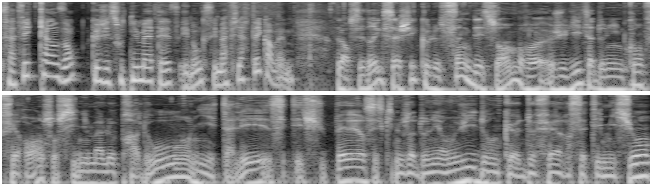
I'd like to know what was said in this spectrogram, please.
ça fait 15 ans que j'ai soutenu ma thèse et donc c'est ma fierté quand même. alors Cédric, sachez que le 5 décembre, Judith a donné une conférence au cinéma Le Prado. On y est allé, c'était super, c'est ce qui nous a donné envie donc euh, de faire cette émission.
